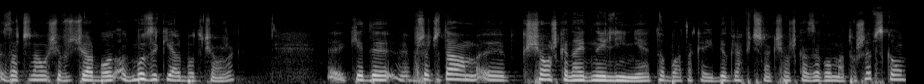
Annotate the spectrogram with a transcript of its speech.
zaczynało się w życiu albo od muzyki, albo od książek. Kiedy przeczytałam książkę na jednej linie, to była taka biograficzna książka z Ewą Matuszewską,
